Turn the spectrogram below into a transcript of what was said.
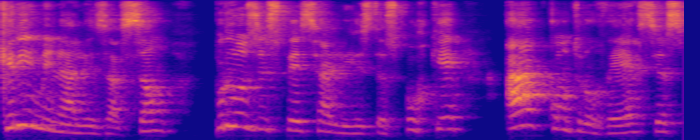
criminalização para os especialistas, porque há controvérsias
